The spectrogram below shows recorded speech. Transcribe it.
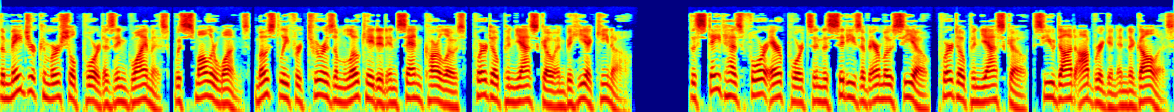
The major commercial port is in Guaymas, with smaller ones, mostly for tourism located in San Carlos, Puerto Peñasco and Bahia Kino. The state has four airports in the cities of Hermosillo, Puerto Peñasco, Ciudad Obregón and Nogales.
